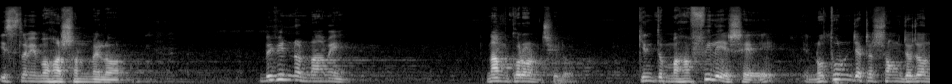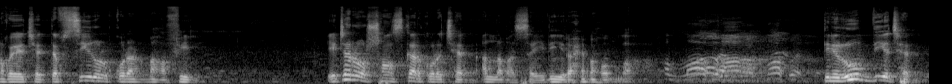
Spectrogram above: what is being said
ইসলামী মহাসম্মেলন বিভিন্ন নামে নামকরণ ছিল। কিন্তু মাহফিলে এসে নতুন যেটা সংযোজন হয়েছে তফসিরুল কোরআন মাহফিল এটারও সংস্কার করেছেন আল্লামা সাইদি রাহেমাহুল্লাহ। তিনি রূপ দিয়েছেন।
